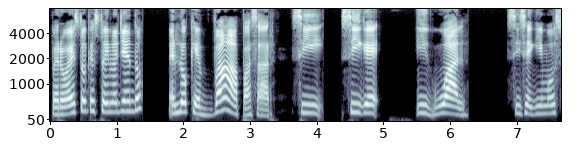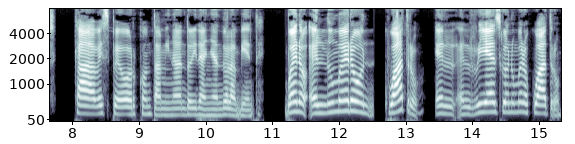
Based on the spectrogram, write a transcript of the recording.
pero esto que estoy leyendo es lo que va a pasar si sigue igual, si seguimos cada vez peor contaminando y dañando el ambiente. Bueno, el número cuatro, el, el riesgo número cuatro,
